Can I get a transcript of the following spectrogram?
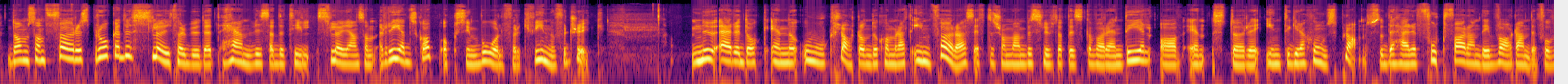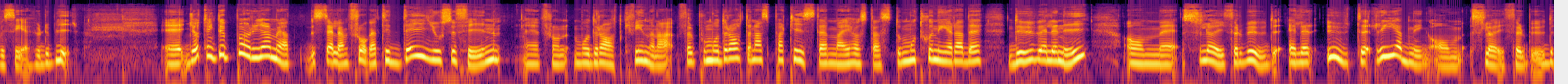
De som förespråkade slöjförbudet hänvisade till slöjan som redskap och symbol för kvinnoförtryck. Nu är det dock ännu oklart om det kommer att införas eftersom man beslutat att det ska vara en del av en större integrationsplan. Så det här är fortfarande i vardande, får vi se hur det blir. Eh, jag tänkte börja med att ställa en fråga till dig Josefin eh, från Moderatkvinnorna. För på Moderaternas partistämma i höstas då motionerade du eller ni om eh, slöjförbud eller utredning om slöjförbud.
